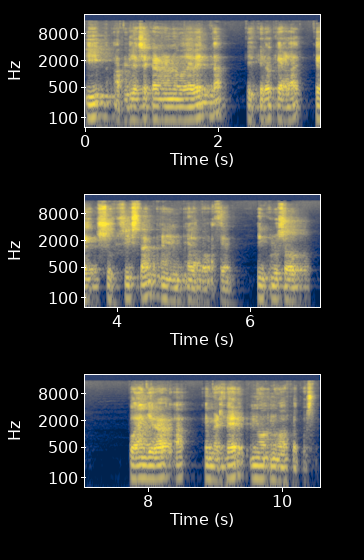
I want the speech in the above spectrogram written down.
y abrirle ese canal nuevo de venta que creo que hará que subsistan en, la población. Incluso puedan llegar a emerger nuevas propuestas.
